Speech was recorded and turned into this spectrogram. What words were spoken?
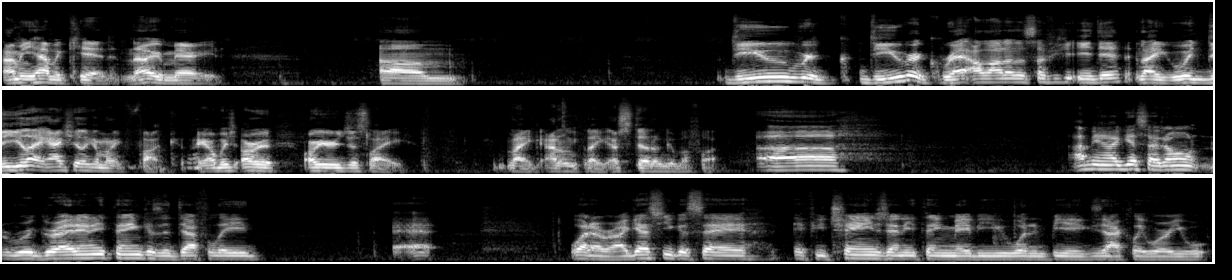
I mean, you have a kid. Now you're married. Um. Do you reg- do you regret a lot of the stuff you, you did? Like, would, do you like actually like I'm like fuck? Like I wish, or or you're just like, like I don't like I still don't give a fuck. Uh, I mean, I guess I don't regret anything because it definitely, eh, whatever. I guess you could say if you changed anything, maybe you wouldn't be exactly where you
